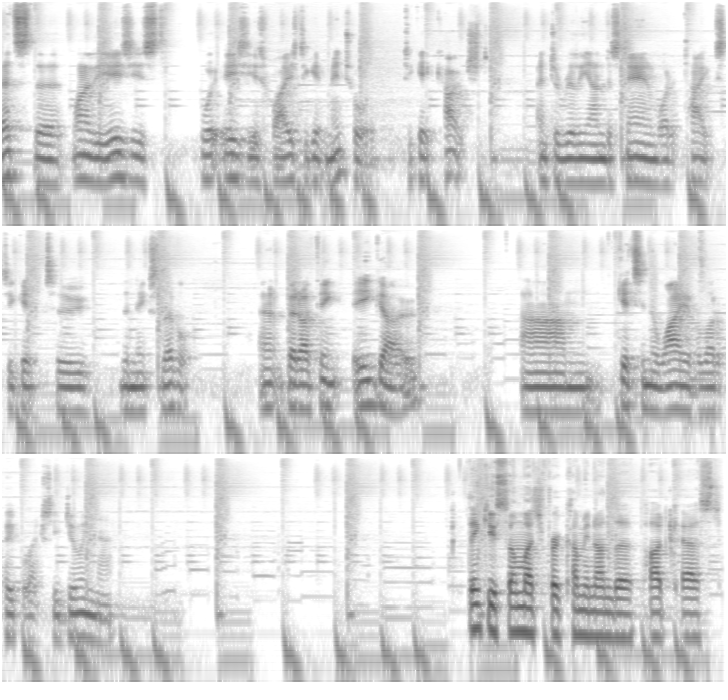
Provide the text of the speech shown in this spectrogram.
that's the one of the easiest easiest ways to get mentored, to get coached, and to really understand what it takes to get to the next level. Uh, but I think ego um, gets in the way of a lot of people actually doing that. Thank you so much for coming on the podcast.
